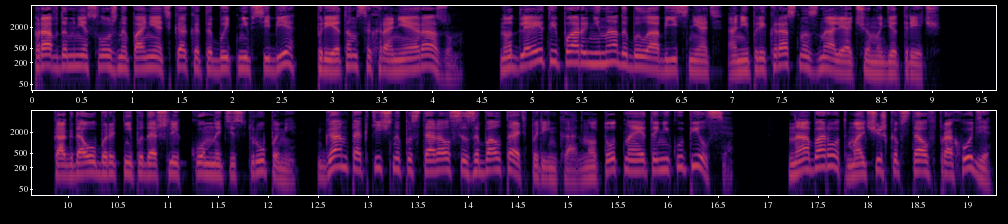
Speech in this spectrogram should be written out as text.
Правда, мне сложно понять, как это быть не в себе, при этом сохраняя разум. Но для этой пары не надо было объяснять, они прекрасно знали, о чем идет речь. Когда оборотни подошли к комнате с трупами, Гам тактично постарался заболтать паренька, но тот на это не купился. Наоборот, мальчишка встал в проходе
